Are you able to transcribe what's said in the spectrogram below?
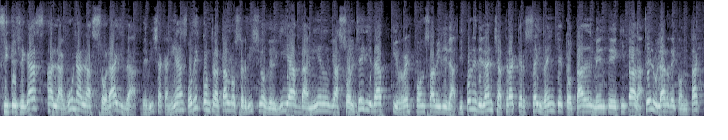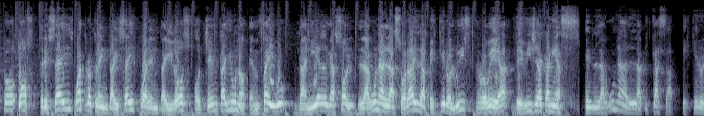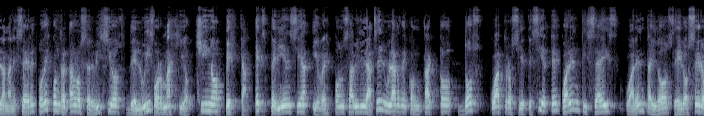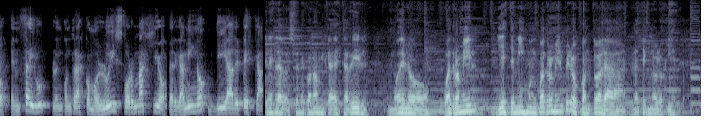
Si te llegás a Laguna La Zoraida de Villa Cañas, podés contratar los servicios del guía Daniel Gasol. Seriedad y responsabilidad. Dispone de lancha Tracker 620 totalmente equipada. Celular de contacto 236-436-4281. En Facebook, Daniel Gasol. Laguna La Zoraida Pesquero Luis Robea de Villa Cañas. En Laguna La Picasa, Pesquero El Amanecer, podés contratar los servicios de Luis Formagio, Chino Pesca, experiencia y responsabilidad. Celular de contacto 2477 46 4200. En Facebook lo encontrás como Luis Formagio, Pergamino, Guía de Pesca. Tenés la versión económica de este reel, el modelo 4000 y este mismo en 4000, pero con toda la, tecnología.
